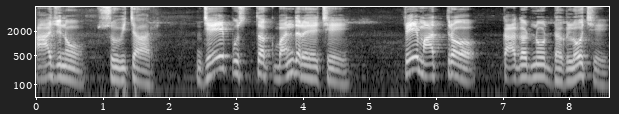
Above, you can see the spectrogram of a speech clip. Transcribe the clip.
આજનો સુવિચાર જે પુસ્તક બંધ રહે છે, તે માત્ર કાગળનો ઢગલો છે.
